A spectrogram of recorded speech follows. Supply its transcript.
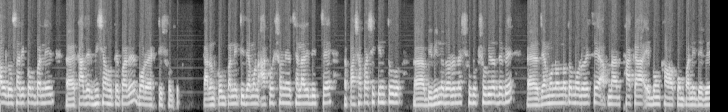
আল দোসারি কোম্পানির কাজের ভিসা হতে পারে বড় একটি সুযোগ। কারণ কোম্পানিটি যেমন আকর্ষণীয় স্যালারি দিচ্ছে, পাশাপাশি কিন্তু বিভিন্ন ধরনের সুযোগ সুবিধা দেবে। যেমন অন্যতম রয়েছে আপনার থাকা এবং খাওয়া কোম্পানি দেবে,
